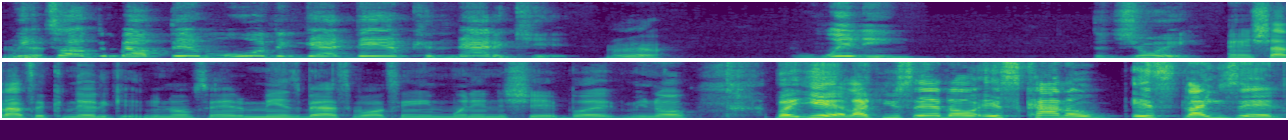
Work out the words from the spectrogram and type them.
We Yeah. talked about them more than goddamn Connecticut Yeah. winning the joint. And shout out to Connecticut, you know what I'm saying? The men's basketball team winning the shit. But you know, but yeah, like you said though, it's kind of it's like you said,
